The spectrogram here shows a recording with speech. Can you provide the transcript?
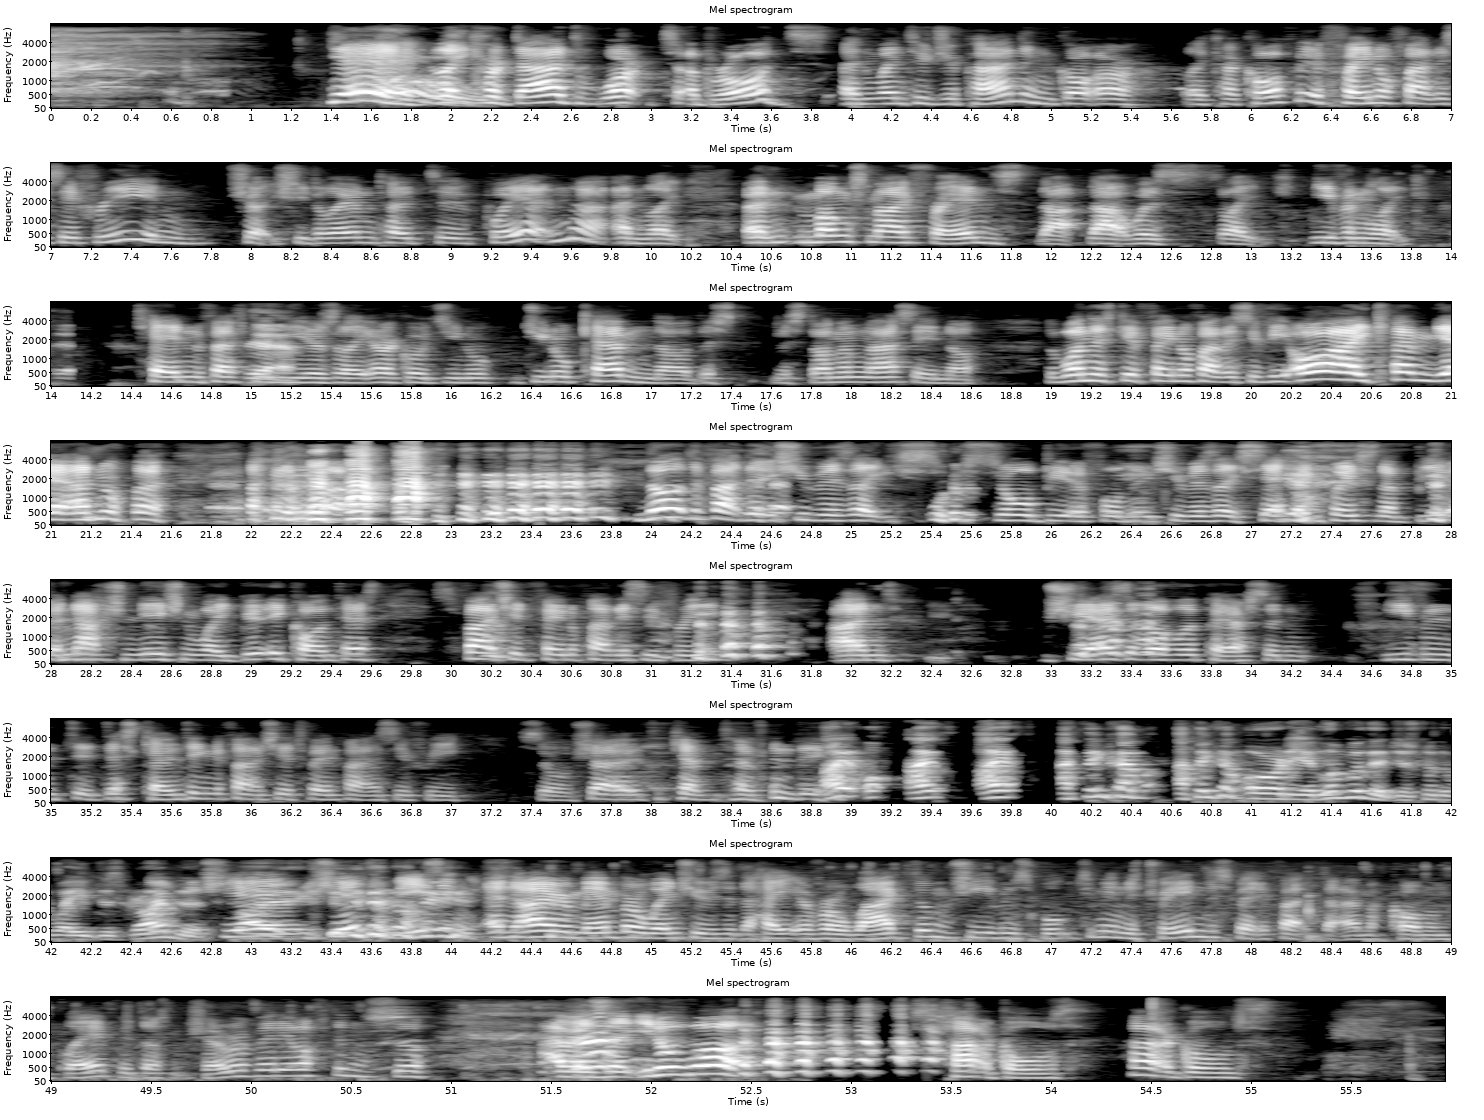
Yeah, Oh. like her dad worked abroad and went to Japan and got her like a copy of Final Fantasy III and she, she'd learned how to play it and that and like and amongst my friends that that was like even like 10, 15 Yeah. years later go, do you know do you know Kim? No, the, the stunning lassie, no. The one that's get Final Fantasy III. Oh, I Kim, yeah, I know. her. I know her. Not the fact that she was like so beautiful that she was like second Yeah. place in a, be- a nation nationwide beauty contest. It's the fact she had Final Fantasy III, and she is a lovely person, even to discounting the fact she had Final Fantasy III. So shout out to Kim Tivendy. I, I, I, I think I'm, I think I'm already in love with it just for the way you've described it. She is, Like- she is amazing, and I remember when she was at the height of her wagdom, she even spoke to me in the train, despite the fact that I'm a common pleb who doesn't shower very often. So I was like, you know what? Heart of gold, heart of gold.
